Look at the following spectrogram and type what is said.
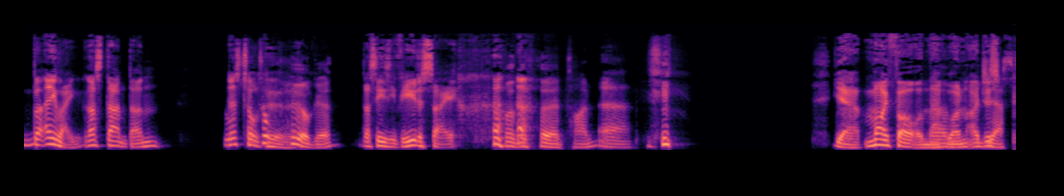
But anyway, that's that done. Let's talk. Hygge. Hygge That's easy for you to say. for the third time. Uh, yeah, my fault on that Um, one. I just yes.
